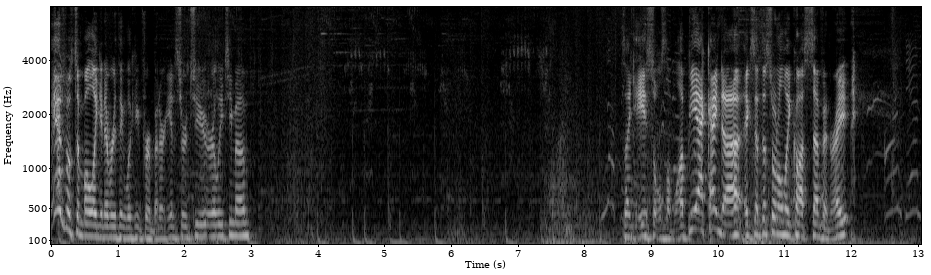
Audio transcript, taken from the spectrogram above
Yeah, I'm supposed to mulligan everything looking for a better answer to early Teemo. It's like A Souls level up. Yeah, kinda. Except this one only costs seven, right? Armed and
